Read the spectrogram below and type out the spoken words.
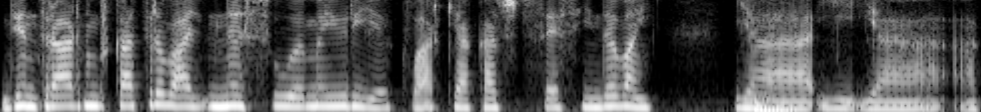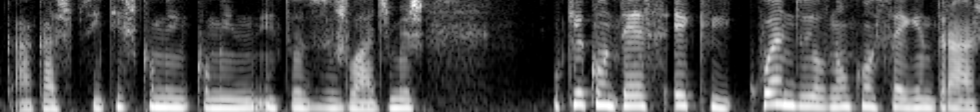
de entrar no mercado de trabalho, na sua maioria. Claro que há casos de sucesso, ainda bem. E há, hum. e, e há, há, há, casos positivos, como, em, como em, em, todos os lados. Mas o que acontece é que quando ele não consegue entrar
